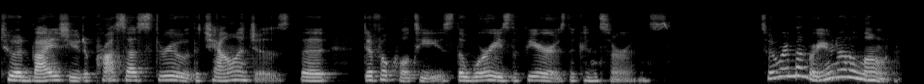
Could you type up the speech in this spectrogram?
to advise you to process through the challenges, the difficulties, the worries, the fears, the concerns. So remember, you're not alone.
